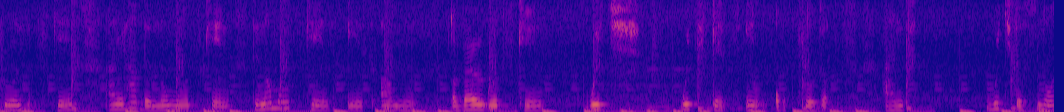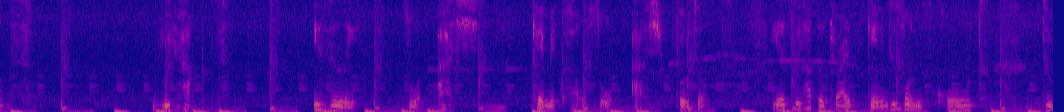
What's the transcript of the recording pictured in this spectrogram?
prone skin, and we have the normal skin. The normal skin is um a very good skin, which which gets in all products and which does not react easily to ash chemicals or ash products. Yes, we have the dry skin. This one is called the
